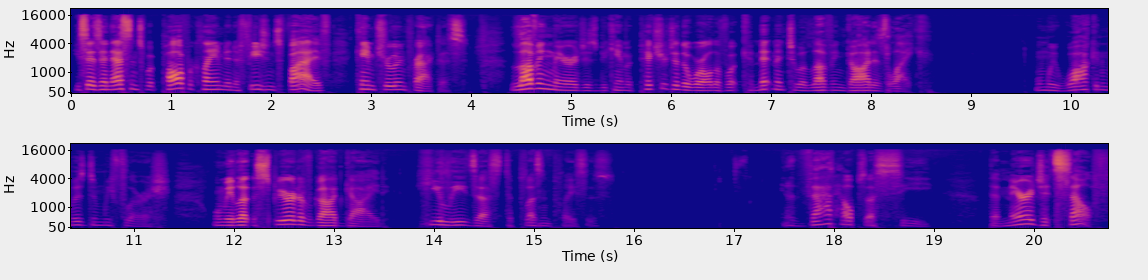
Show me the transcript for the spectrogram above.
He says, in essence, what Paul proclaimed in Ephesians 5 came true in practice. Loving marriages became a picture to the world of what commitment to a loving God is like. When we walk in wisdom, we flourish. When we let the Spirit of God guide, He leads us to pleasant places. You know, that helps us see that marriage itself,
